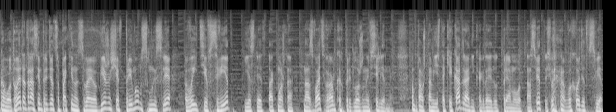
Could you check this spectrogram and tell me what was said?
Вот, в этот раз им придется покинуть свое убежище в прямом смысле выйти в свет, если это так можно назвать, в рамках предложенной вселенной. Ну, потому что там есть такие кадры, они когда идут прямо вот на свет, то есть выходят в свет.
